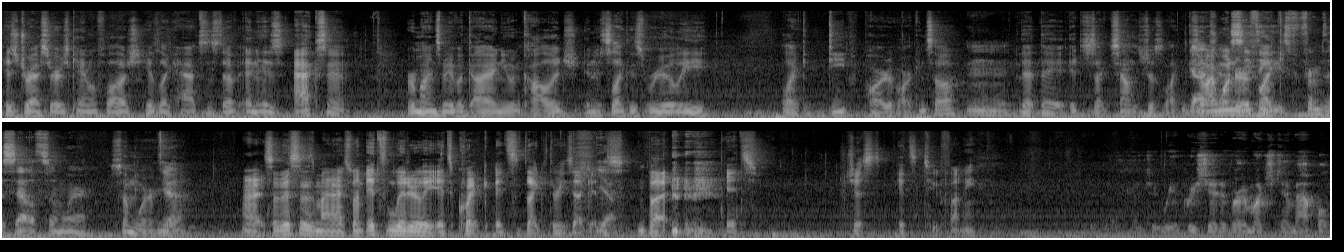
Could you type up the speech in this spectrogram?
his dresser is camouflage. He has like hats and stuff, and his accent reminds me of a guy I knew in college, and it's like this really like deep part of Arkansas Mm-hmm. that they it just like sounds just like. Gotcha. So I wonder you if like he's from the south somewhere. somewhere, Yeah. yeah. All right, so this is my next one. It's literally it's quick. It's like three seconds. Yeah. But it's just it's too funny. We appreciate it very much, Tim Apple.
